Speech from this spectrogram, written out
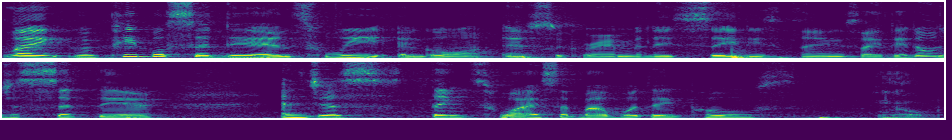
like when people sit there and tweet and go on Instagram and they say these things, like they don't just sit there and just think twice about what they post. Nope.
